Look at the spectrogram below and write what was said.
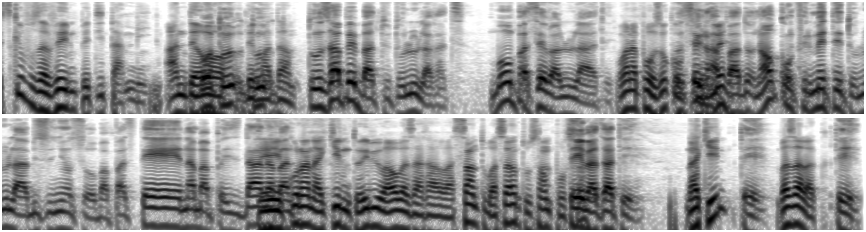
est-ce que vous avez une petite amie en dehors Bon, to- de to- madame toza mpe bato tolulaka te bon paster balulaka te Wana pe ozo tosenga confirmer. pardon naoconfirme te tolulaka biso nyonso bapaster na baprésident na Te ba- kuna na kini toyebi bao bazalaka ba 100 ba 100 ou 100%. te baza te na kini te bazalaka te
